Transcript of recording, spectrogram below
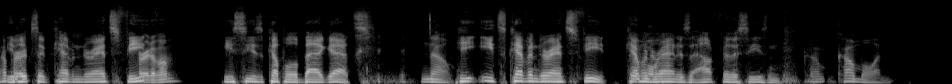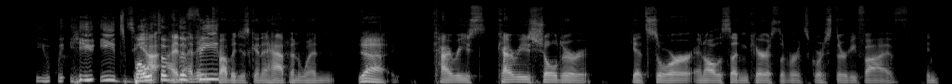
I've he heard. looks at Kevin Durant's feet. heard of him? He sees a couple of baguettes. No. he eats Kevin Durant's feet. Kevin Come on. Durant is out for the season. Come come on. He he eats See, both I, of I- the I think it's probably just going to happen when Yeah, Kyrie's Kyrie's shoulder gets sore, and all of a sudden, Caris LeVert scores 35 in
